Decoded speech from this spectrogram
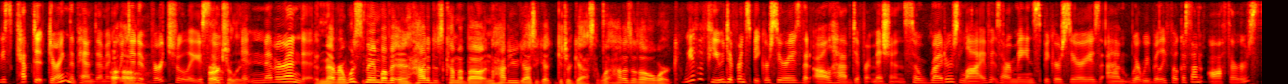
we kept it during the pandemic. We Uh-oh. did it virtually, so Virtually. it never ended. It never. What's the name of it? And how did this come about? And how do you guys get get your guests? What, how does it all work? We have a few different speaker series that all have different missions. So, Writers Live is our main speaker series um, where we really focus on authors.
